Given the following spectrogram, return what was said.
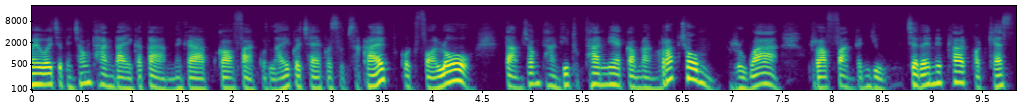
ไม่ว่าจะเป็นช่องทางใดก็ตามนะครับ ก็ฝากกดไลค์ กดแชร์ กด subscribe กด follow ตามช่องทางที่ทุกท่านเนี่ยกำลังรับชม หรือว่ารับฟังกันอยู่ จะได้ไม่พลาดพอดแคสต์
